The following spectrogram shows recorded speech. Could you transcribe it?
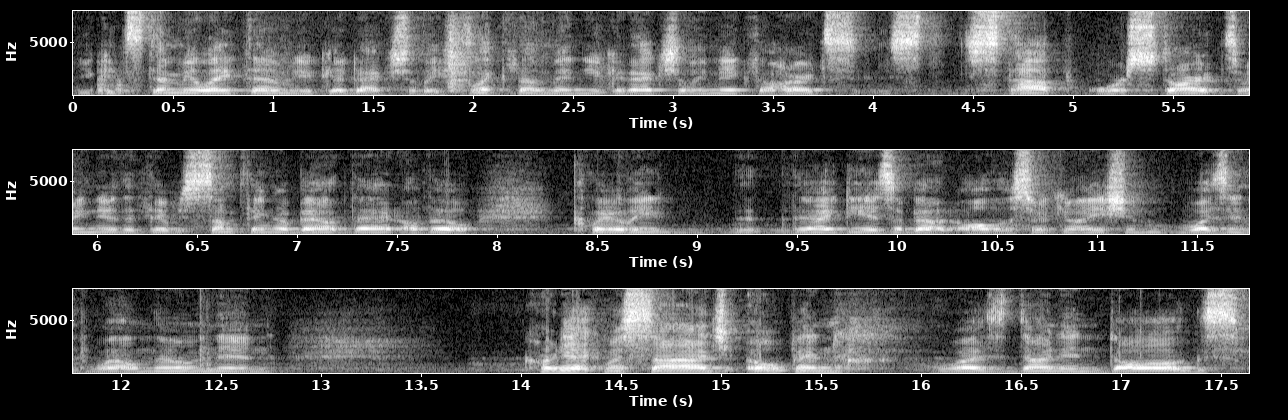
you could stimulate them, you could actually flick them, and you could actually make the hearts stop or start. So he knew that there was something about that, although clearly the, the ideas about all the circulation wasn't well known then. Cardiac massage open was done in dogs.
